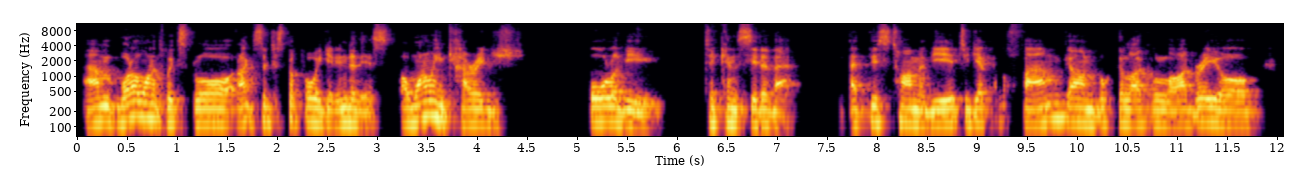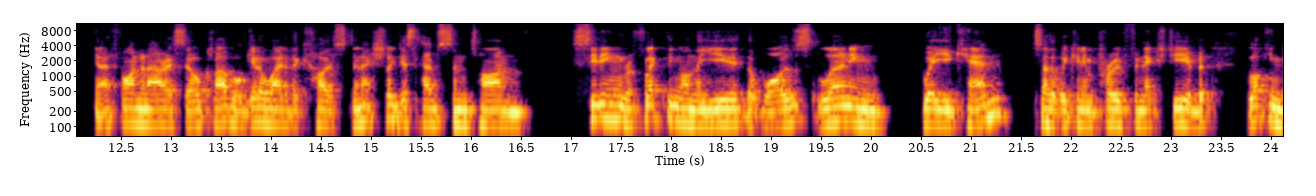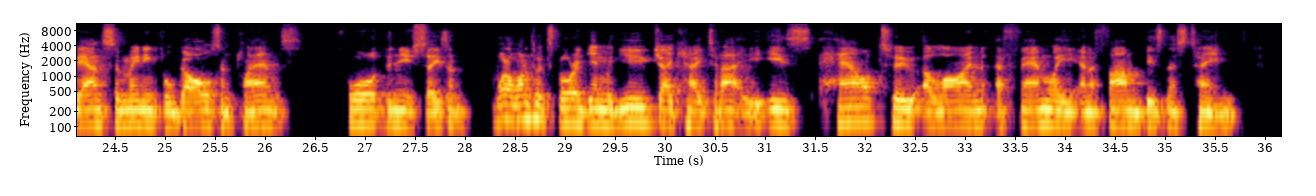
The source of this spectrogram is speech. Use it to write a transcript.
Um, what I wanted to explore, like said, just before we get into this, I want to encourage all of you to consider that at this time of year to get off farm, go and book the local library or you know find an RSL club or get away to the coast and actually just have some time sitting, reflecting on the year that was, learning where you can so that we can improve for next year, but locking down some meaningful goals and plans for the new season what I wanted to explore again with you, JK, today is how to align a family and a farm business team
